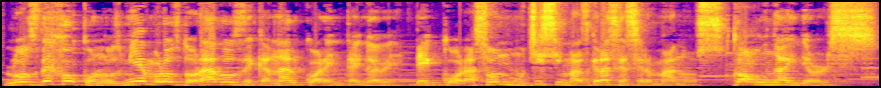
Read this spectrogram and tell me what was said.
Los dejo con los miembros dorados de Canal 49. De corazón, muchísimas gracias hermanos. Go Niners!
